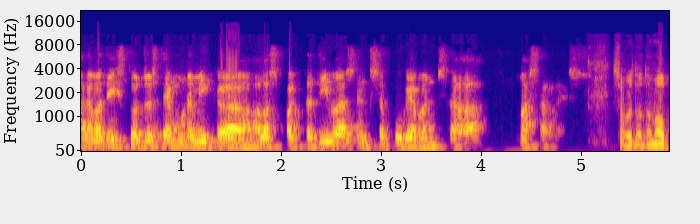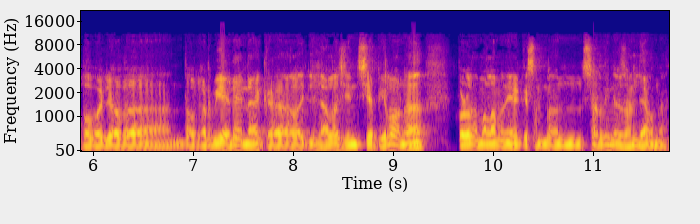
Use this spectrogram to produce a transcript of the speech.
ara mateix tots estem una mica a l'expectativa sense poder avançar massa res. Sobretot amb el pavelló de, del Garbí Arena, que allà la gent s'hi apilona, però de mala manera, que semblen sardines en llauna.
